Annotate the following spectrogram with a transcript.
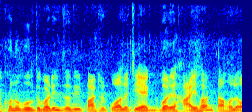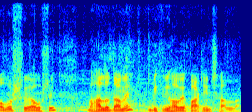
এখনও বলতে পারি, যদি পাটের কোয়ালিটি একবারে হাই হয়, তাহলে অবশ্যই অবশ্যই ভালো দামে বিক্রি হবে পাট ইনশাল্লাহ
